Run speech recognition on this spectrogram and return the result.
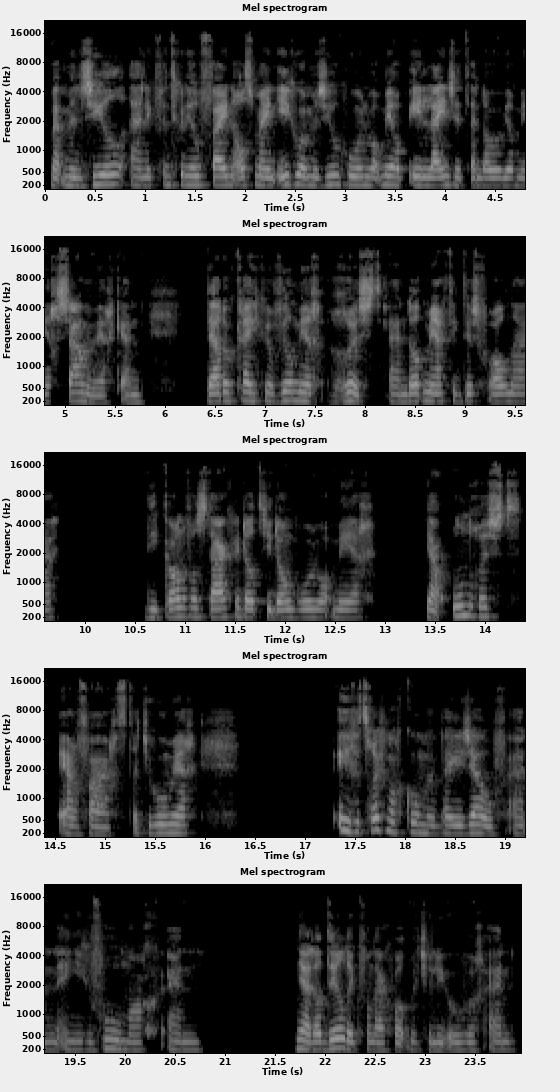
met mijn ziel. En ik vind het gewoon heel fijn als mijn ego en mijn ziel gewoon wat meer op één lijn zitten en dat we weer meer samenwerken. En daardoor krijg ik weer veel meer rust. En dat merkte ik dus vooral na die carnavalsdagen, dat je dan gewoon wat meer ja, onrust ervaart. Dat je gewoon weer even terug mag komen bij jezelf en in je gevoel mag. En ja, dat deelde ik vandaag wat met jullie over. En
